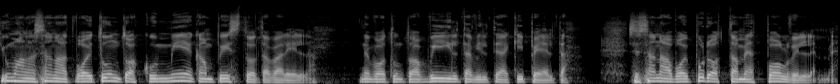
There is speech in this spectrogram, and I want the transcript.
Jumalan sanat voi tuntua kuin miekan pistolta välillä. Ne voi tuntua viiltäviltä ja kipeiltä – se sana voi pudottaa meidät polvillemme.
